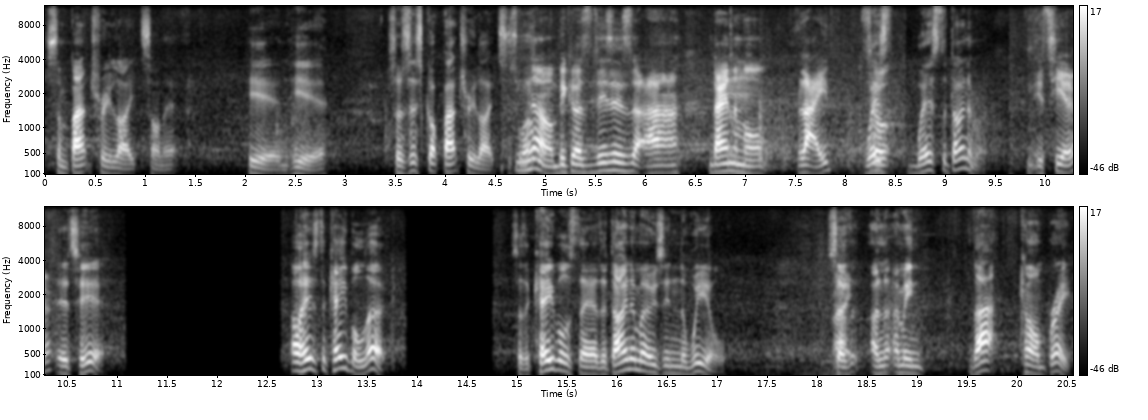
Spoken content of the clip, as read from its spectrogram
some battery lights on it, here and here. So has this got battery lights as well? No, because this is a dynamo light. Where's, so where's the dynamo? it's here. It's here. Oh, here's the cable, look. So the cable's there, the dynamo's in the wheel. So, Right. and I mean, that can't break.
